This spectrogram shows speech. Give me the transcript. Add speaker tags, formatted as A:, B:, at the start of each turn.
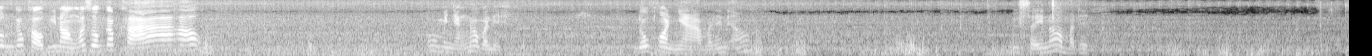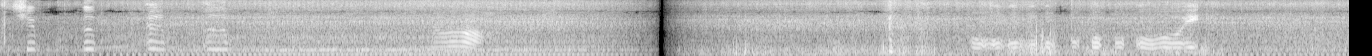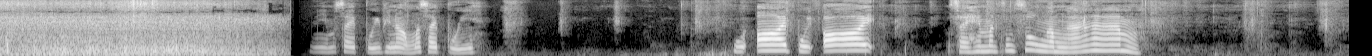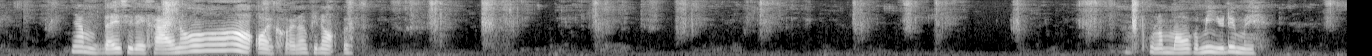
A: ส่งกับเขาพี่น้องมาส่งกับข้าโอ้มันยังเนาะบัดนี้ดกห่อนหยาบัดนี้เอ้าดูใส่นอกบัดนี้ชึบอึบอึบอึบนาะโอ้โอ้โอ้โอ้โอ้โอ้โอ้โอ้ย นี่ มาใส่ปุ๋ยพี่น้องมาใส่ปุ๋ย ปุ๋ยอ้อย ปุ๋ยอ้อย ใส่ให้มันสูงๆงามๆย่ำใดสิได้ขายเนาะอ้อยขอยเนาะพี่น้องเออผลเมาก็มีอยู่ได้มั้ย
